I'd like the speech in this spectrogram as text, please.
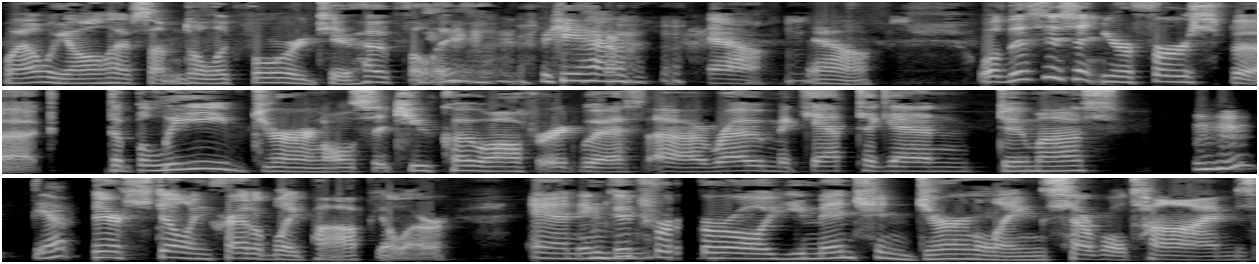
Well, we all have something to look forward to. Hopefully. yeah. Yeah. Yeah. Well, this isn't your first book. The Believe journals that you co-authored with uh, Ro McGettigan Dumas. Mm-hmm. Yep. They're still incredibly popular. And in mm-hmm. Good for a Girl, you mentioned journaling several times.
